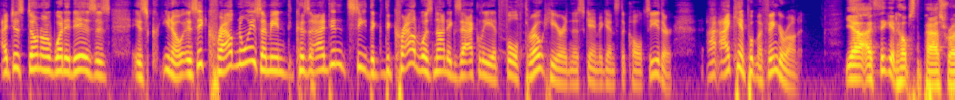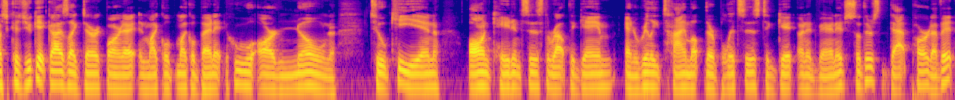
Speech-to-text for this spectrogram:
I just don't know what it is. Is is you know, is it crowd noise? I mean, because I didn't see the the crowd was not exactly at full throat here in this game against the Colts either. I, I can't put my finger on it. Yeah, I think it helps the pass rush because you get guys like Derek Barnett and Michael Michael Bennett who are known to key in on cadences throughout the game and really time up their blitzes to get an advantage. So there's that part of it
